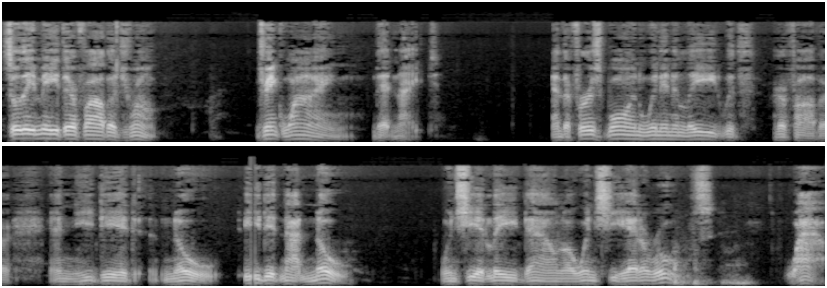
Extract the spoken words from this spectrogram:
So they made their father drunk, drink wine that night. And the firstborn went in and laid with her father, and he did know, he did not know when she had laid down or when she had arose. Wow.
